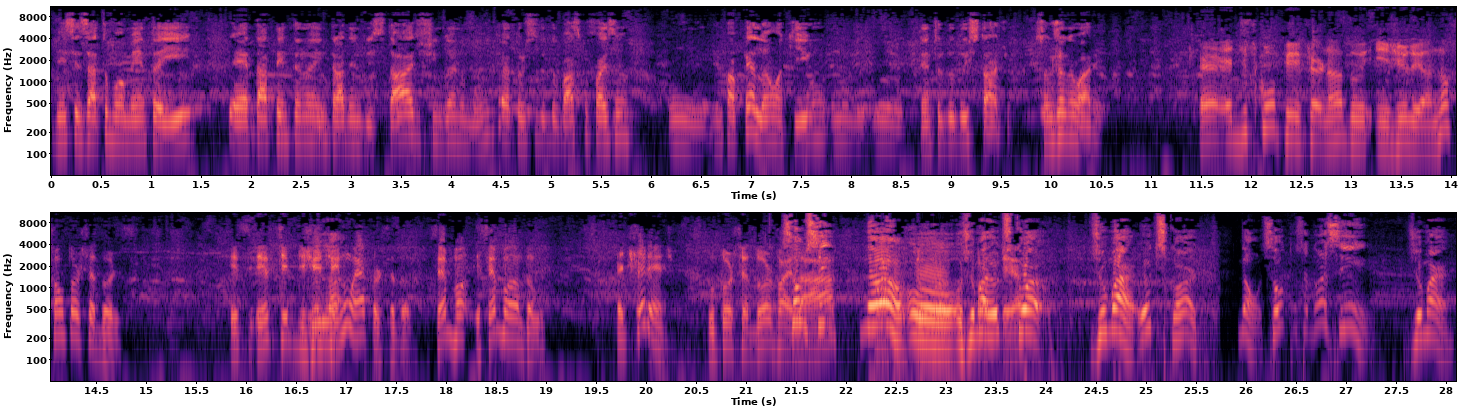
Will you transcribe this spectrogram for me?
nesse exato momento aí é, tá tentando entrar dentro do estádio, xingando muito, a torcida do Vasco faz um, um, um papelão aqui um, dentro do, do, estádio. São Januário. É, é, desculpe, Fernando e Juliano, não são torcedores. Esse, esse tipo de gente aí não é torcedor. Isso é, isso é vândalo. É diferente. O torcedor vai são, lá. Sim. Não, o, o Gilmar, eu discordo. Gilmar, eu discordo. Não, são torcedores sim. Gilmar,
